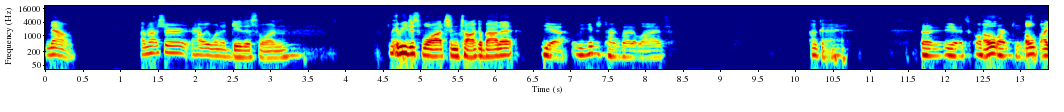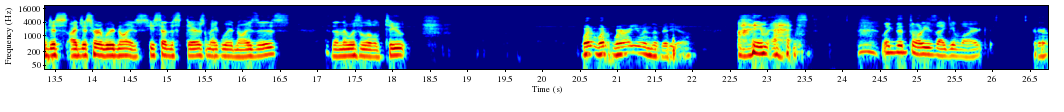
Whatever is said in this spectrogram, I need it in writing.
Now, I'm not sure how we want to do this one. Maybe just watch and talk about it. Yeah, we can just talk about it live. Okay. So yeah, it's called Oh, Fart Demon. Oh, I just I just heard a weird noise. He said the stairs make weird noises. And then there was a little toot. What what where are you in the video? I'm at like the 20 second mark.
